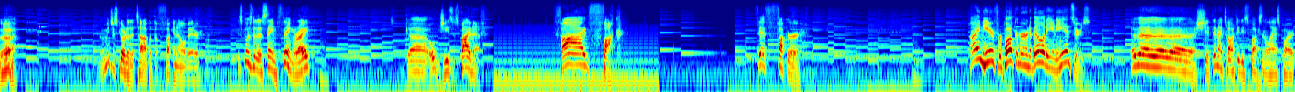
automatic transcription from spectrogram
Ugh. Let me just go to the top of the fucking elevator. This goes to the same thing, right? Uh, oh, Jesus. 5F. 5 fuck. Fifth fucker. I'm here for Pokemon ability enhancers. Uh, uh, shit, didn't I talk to these fucks in the last part?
